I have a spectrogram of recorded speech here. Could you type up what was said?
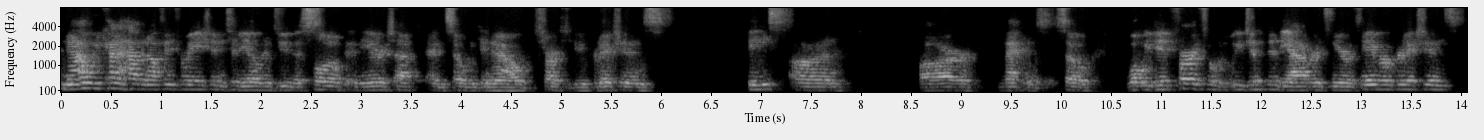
Now we kind of have enough information to be able to do the slope and the intercept, and so we can now start to do predictions. Based on our mechanism. So what we did first was we just did the average nearest neighbor predictions.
